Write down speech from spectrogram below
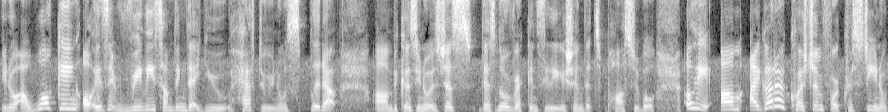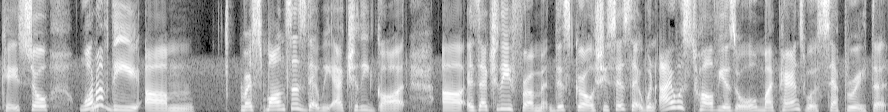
you know are working or is it really something that you have to you know split up um, because you know it's just there's no reconciliation that's possible. Okay, um, I got a question for Christine. Okay, so one of the um responses that we actually got uh, is actually from this girl. She says that when I was 12 years old, my parents were separated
